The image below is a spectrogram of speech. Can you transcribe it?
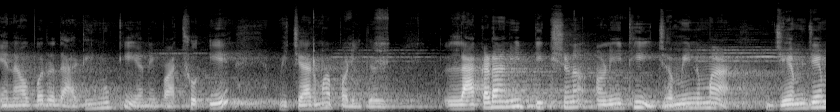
એના ઉપર દાઢી મૂકી અને પાછો એ વિચારમાં પડી ગયો. લાકડાની તીક્ષ્ણ અણીથી જમીનમાં જેમ જેમ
